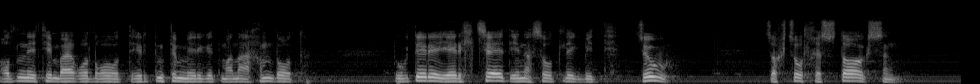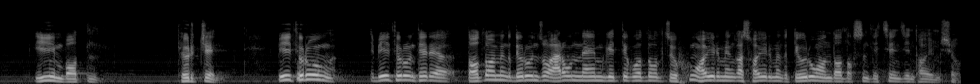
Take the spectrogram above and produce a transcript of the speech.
олон нийтийн байгууллагууд эрдэмтэн мэрэгд манай ахмадууд бүгдээрээ ярилцаад энэ асуудлыг бид зөв зохицуулах ёстой гэсэн ийм бодол төрж байна. Би түрүүн би түрүүн тэр 7418 гэдэг бол зөвхөн 2000-аас 2004 онд олгосон лицензийн тоо юм шүү.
